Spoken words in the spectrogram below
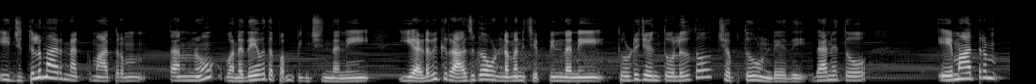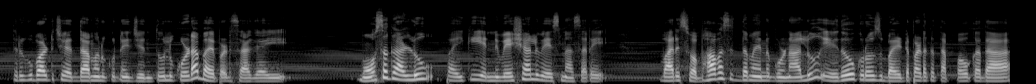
ఈ జిత్తులు మారినక్క మాత్రం తనను వనదేవత పంపించిందని ఈ అడవికి రాజుగా ఉండమని చెప్పిందని తోటి జంతువులతో చెప్తూ ఉండేది. దానితో ఏమాత్రం తిరుగుబాటు చేద్దామనుకునే జంతువులు కూడా భయపడసాగాయి. మోసగాళ్ళు పైకి ఎన్ని వేషాలు వేసినా సరే వారి స్వభావ సిద్ధమైన గుణాలు ఏదో ఒకరోజు బయటపడక తప్పవు కదా.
